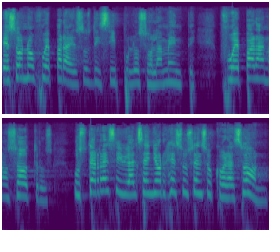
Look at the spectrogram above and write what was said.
Eso no fue para esos discípulos solamente, fue para nosotros. Usted recibió al Señor Jesús en su corazón.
